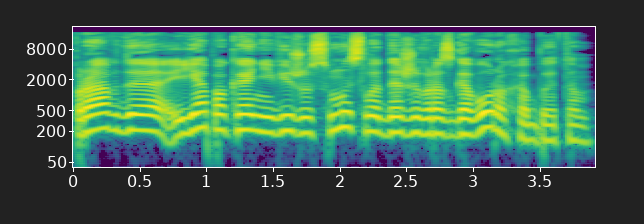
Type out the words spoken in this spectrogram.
Правда, я пока не вижу смысла даже в разговорах об этом.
